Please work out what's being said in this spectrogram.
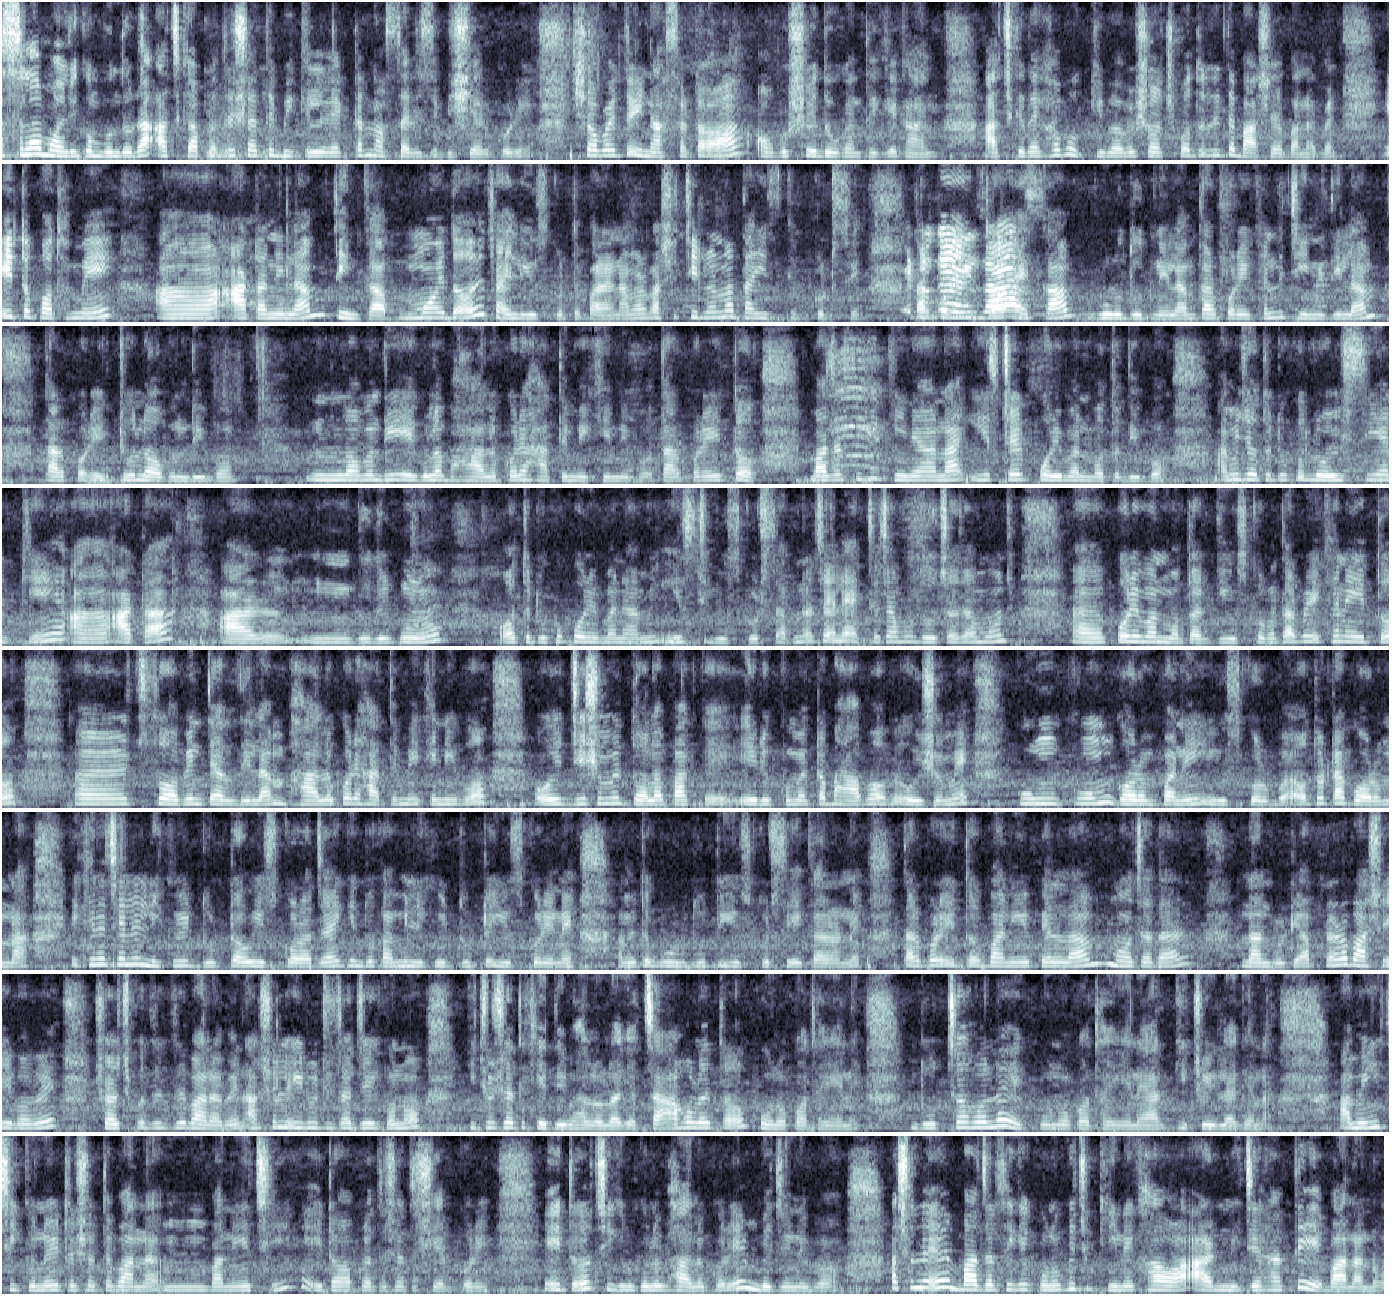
আসসালামু আলাইকুম বন্ধুরা আজকে আপনাদের সাথে বিকেলের একটা নাস্তা রেসিপি শেয়ার করি। সবাই তো এই নাস্তাটা অবশ্যই দোকান থেকে খান। আজকে দেখাবো কীভাবে সহজ পদ্ধতিতে বাসায় বানাবেন। এই তো প্রথমে আটা নিলাম তিন কাপ ময়দাও চাইলে ইউজ করতে পারেন আমার বাসায় ছিল না তাই স্কিপ করছি। তারপরে এক কাপ গুঁড়ো দুধ নিলাম তারপরে এখানে চিনি দিলাম তারপরে একটু লবণ দিব। লবণ দিয়ে এগুলো ভালো করে হাতে মেখে নিব। তারপরে এই তো বাজার থেকে কিনে আনা ইস্টের পরিমাণ মতো দিব। আমি যতটুকু লইছি আর কি আটা আর দুধের গুঁড়ো অতটুকু পরিমাণে আমি ইস্ট ইউজ করছি। আপনারা চাইলে এক চা চামচ, দু চা চামচ পরিমাণ মতো আর কি ইউজ করবেন। তারপরে এখানে এই তো সয়াবিন তেল দিলাম। ভালো করে হাতে মেখে নিব। ওই যে সময় দলা পাকে এরকম একটা ভাব হবে, ওই সময় কুমকুম গরম পানি ইউজ করব। অতটা গরম না। এখানে চাইলে লিকুইড দুধটাও ইউজ করা যায়, কিন্তু আমি লিকুইড দুধটা ইউজ করি না আমি তো গুঁড়ো দুধ ইউজ করছি এই কারণে। তারপরে এই তো বানিয়ে ফেললাম মজাদার নান রুটি। আপনারাও বাসায় এইভাবে সহজ পদ্ধতিতে বানাবেন। আসলে এই রুটিটা যে কোনো কিছুর সাথে খেতে ভালো লাগে। চা হলে তো কোনো কথাই এনে। দুধ চা হলে কোনো কথাই এনে, আর কিছুই লাগে না। আমি চিকেনও এটার সাথে বানা বানিয়েছি, এটাও আপনাদের সাথে শেয়ার করি। এই তো চিকেনগুলো ভালো করে বেজে নেব। আসলে বাজার থেকে কোনো কিছু কিনে খাওয়া আর নিজের হাতে বানানো,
